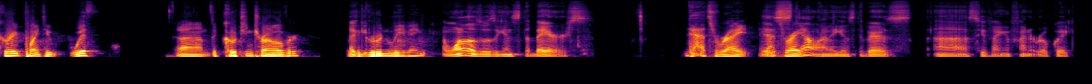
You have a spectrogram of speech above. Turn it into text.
great point too. With um, the coaching turnover, Like- Gruden leaving. And one of those was against the Bears. That's right. That's His right. Stat line against the Bears. Uh, see if I can find it real quick.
